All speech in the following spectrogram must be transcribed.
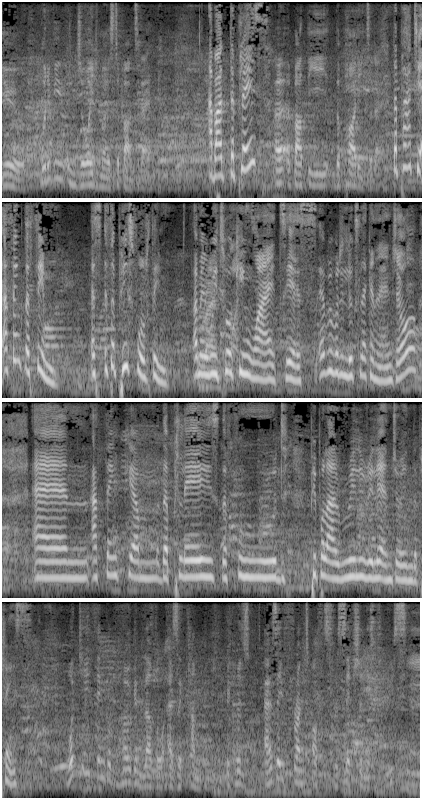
you. What have you enjoyed most about today? About the place, Uh, about the, the party today? The party, I think the theme, it's, it's a peaceful theme. I mean, Right. we're talking white, yes. Everybody looks like an angel. And I think um, the place, the food, people are really, really enjoying the place. What do you think Hogan Lovells as a company? Because as a front office receptionist, you see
